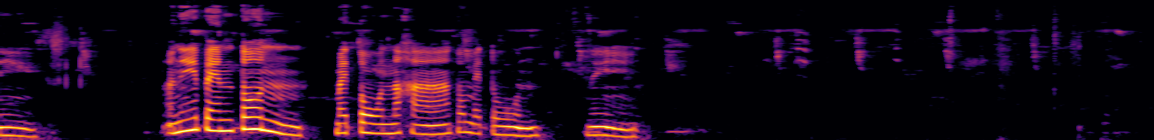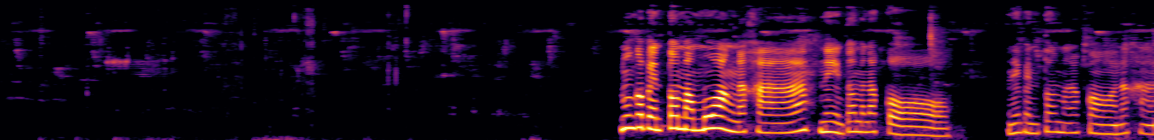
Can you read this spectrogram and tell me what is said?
นี่ อันนี้เป็นต้นไมโตนนะคะ ต้นไมโตนนี่ นู่นก็เป็นต้นมะม่วงนะคะ นี่ต้นมะละกอ อันนี้เป็นต้นมะละกอนะคะ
